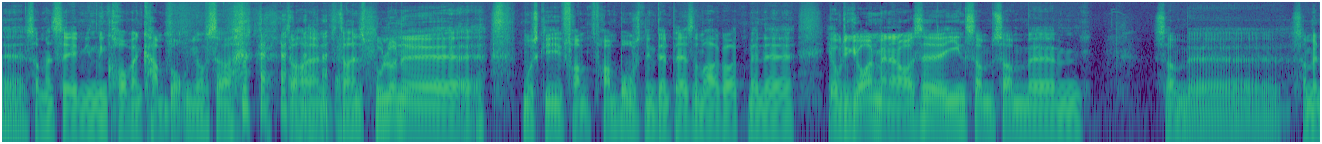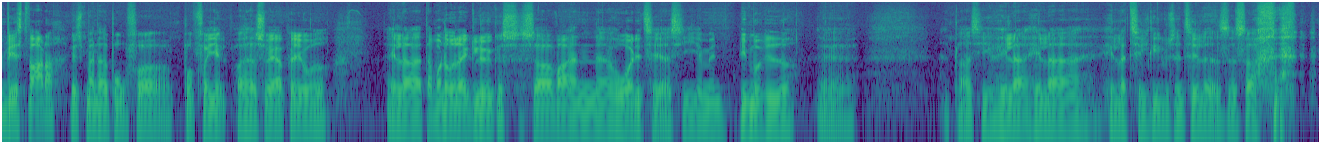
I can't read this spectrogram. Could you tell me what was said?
Øh, som han sagde, min, min krop er en kampvogn, jo, så, så, han, så hans bullerne, uh, måske frem, frembrusning, den passede meget godt. Men øh, jo, det gjorde han, men han er også en, som, som, øh, som, øh, som man vidste var der, hvis man havde brug for, for hjælp og havde svære perioder. Eller der var noget, der ikke lykkedes, så var han øh, hurtig til at sige, jamen, vi må videre. Øh, han plejer at sige, hellere, hellere, hellere tilgivelse end tilladelse. Så,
